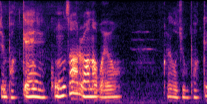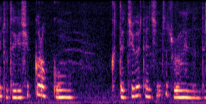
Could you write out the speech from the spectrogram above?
지금 밖에 공사를 하나 봐요. 그래가지고 밖에도 되게 시끄럽고 그때 찍을 땐 진짜 조용했는데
